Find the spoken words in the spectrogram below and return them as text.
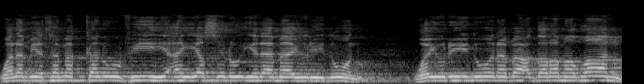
ولم يتمكنوا فيه أن يصلوا إلى ما يريدون ويريدون بعد رمضان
